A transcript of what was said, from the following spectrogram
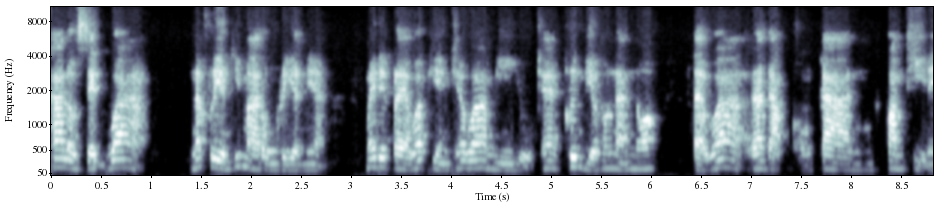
ถ้าเราเซตว่านักเรียนที่มาโรงเรียนเนี่ยไม่ได้แปลว่าเพียงแค่ว่ามีอยู่แค่ครึ่งเดียวเท่านั้นเนาะแต่ว่าระดับของการความถี่ใน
